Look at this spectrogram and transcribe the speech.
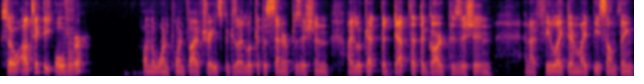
So I'll take the over on the 1.5 trades because I look at the center position, I look at the depth at the guard position, and I feel like there might be something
